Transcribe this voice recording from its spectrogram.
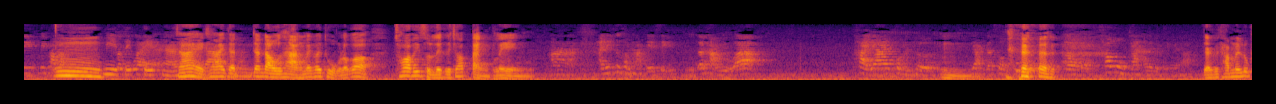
ติดๆมีความอืม มีติดติดๆนะใช่ใช่จะจะเดาทางไม่ค่อยถูก แล้วก็ชอบที่สุดเลยคือชอบแต่งเพลง อ่าอันนี้คือคำถามเบสิกจะถามอยู่ว่าทายาทคนบันเทิงอืม อยากจะส่งเอ่อเข้าวงการอะไรแบบนี้ไหมคะอยากไปทำเลยลูก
